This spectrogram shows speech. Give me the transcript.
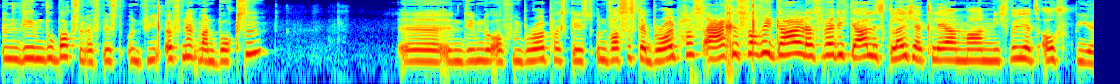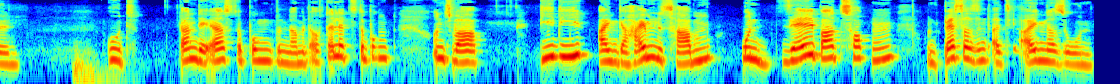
Indem du Boxen öffnest. Und wie öffnet man Boxen? Äh, indem du auf den Brawl Pass gehst. Und was ist der Brawl Pass? Ach, ist doch egal, das werde ich dir alles gleich erklären, Mann. Ich will jetzt auch spielen. Gut, dann der erste Punkt und damit auch der letzte Punkt. Und zwar, die, die ein Geheimnis haben und selber zocken und besser sind als ihr eigener Sohn.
